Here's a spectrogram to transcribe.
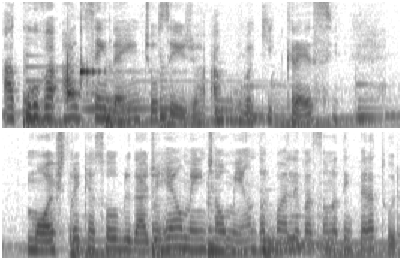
A curva ascendente, ou seja, a curva que cresce, mostra que a solubilidade realmente aumenta com a elevação da temperatura.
